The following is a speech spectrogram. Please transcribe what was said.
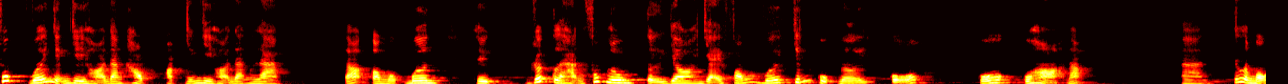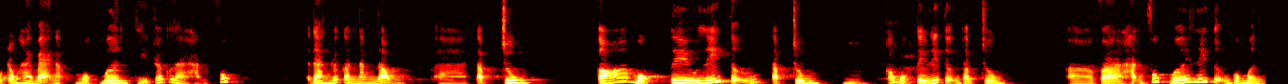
phúc với những gì họ đang học hoặc những gì họ đang làm. Đó còn một bên thì rất là hạnh phúc luôn tự do giải phóng với chính cuộc đời của của của họ đó. À, tức là một trong hai bạn đó, một bên thì rất là hạnh phúc đang rất là năng động à, tập trung có mục tiêu lý tưởng tập trung. Ừ, có mục tiêu lý tưởng tập trung à, và hạnh phúc với lý tưởng của mình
